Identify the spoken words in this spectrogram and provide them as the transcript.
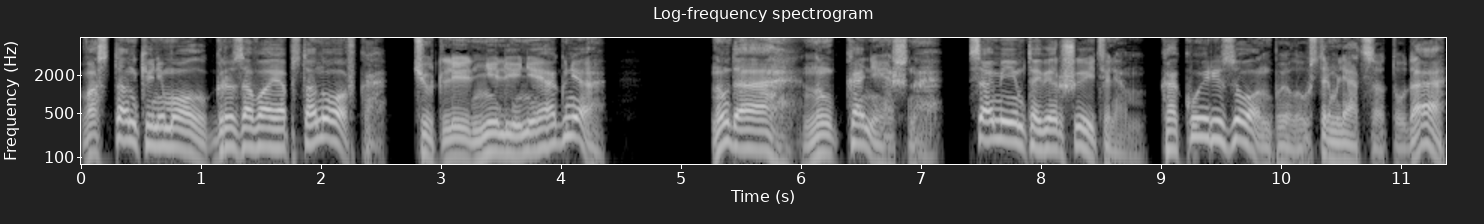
В Останкине, мол, грозовая обстановка, чуть ли не линия огня. Ну да, ну, конечно. Самим-то вершителям какой резон было устремляться туда,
